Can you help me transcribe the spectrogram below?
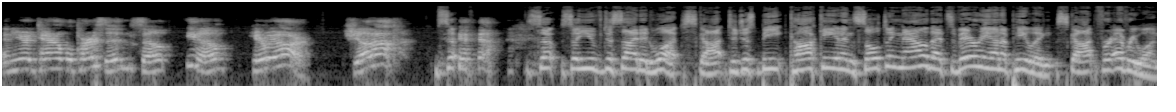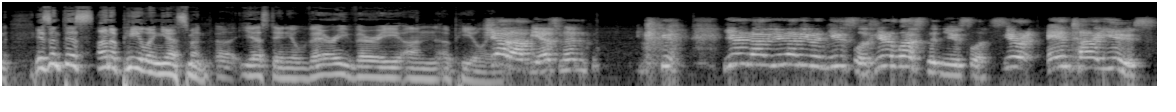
and you're a terrible person, so, you know, here we are. Shut up! So, so, so you've decided what, Scott? To just be cocky and insulting now? That's very unappealing, Scott, for everyone. Isn't this unappealing, Yesman? Uh, yes, Daniel, very, very unappealing. Shut up, Yesman! you're not you're not even useless. You're less than useless. You're anti-use.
